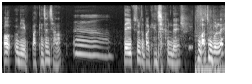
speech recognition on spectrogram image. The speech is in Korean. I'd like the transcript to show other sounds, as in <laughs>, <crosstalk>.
어 여기 맛 괜찮지 않아? 음. 내 입술도 맛 괜찮은데 <laughs> 맛 좀 볼래?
